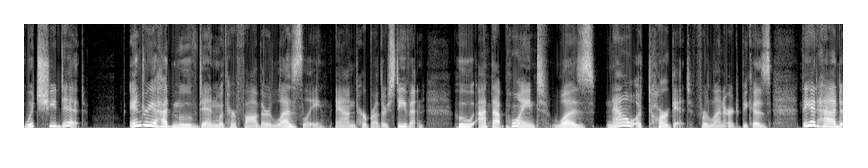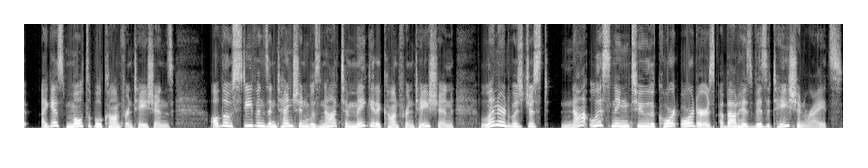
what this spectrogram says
which she did. Andrea had moved in with her father, Leslie, and her brother, Stephen, who at that point was now a target for Leonard because they had had, I guess, multiple confrontations. Although Stephen's intention was not to make it a confrontation, Leonard was just not listening to the court orders about his visitation rights,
